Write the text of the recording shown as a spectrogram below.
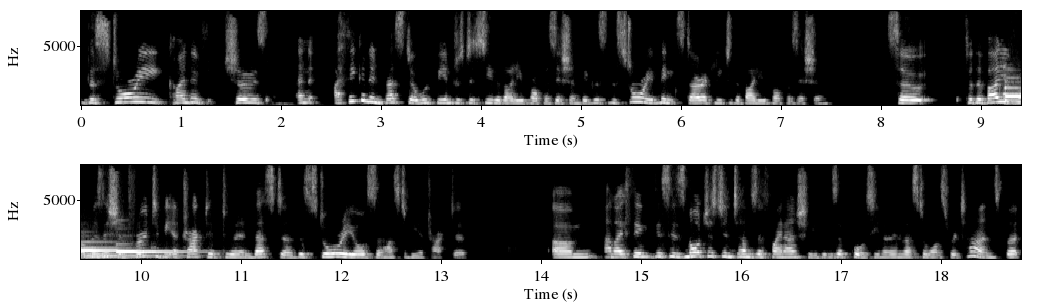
the story kind of shows, and I think an investor would be interested to see the value proposition because the story links directly to the value proposition. So, for the value proposition, for it to be attractive to an investor, the story also has to be attractive. Um, and I think this is not just in terms of financially, because of course, you know, the investor wants returns, but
